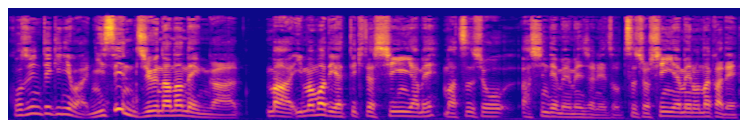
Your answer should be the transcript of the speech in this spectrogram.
個人的には2017年がまあ今までやってきた新やめ、まあ通称、あ、新でもやめんじゃねえぞ、通称新やめの中で、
